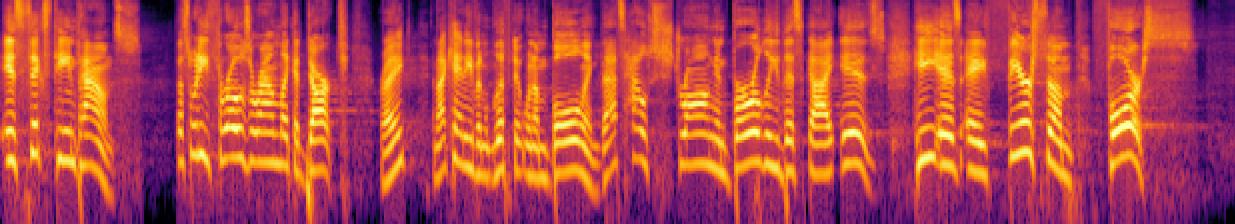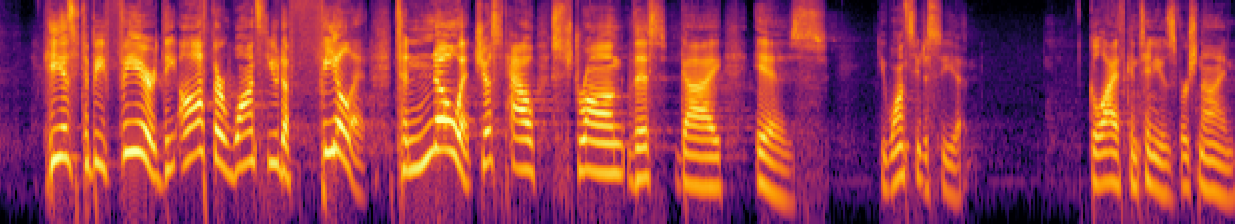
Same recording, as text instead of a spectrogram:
is 16 pounds. That's what he throws around like a dart, right? And I can't even lift it when I'm bowling. That's how strong and burly this guy is. He is a fearsome force. He is to be feared. The author wants you to feel it, to know it, just how strong this guy is. He wants you to see it. Goliath continues, verse 9.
